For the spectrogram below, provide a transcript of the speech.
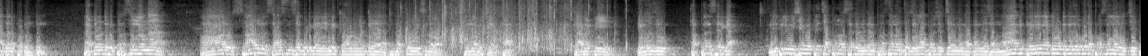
ఆధారపడి ఉంటుంది. అటువంటిది ప్రసన్న ఆరు సార్లు శాసనసభ్యుడిగా ఎన్నిక కావడం అంటే అతి తక్కువ వయసులో చిన్న విషయం కాదు. కాబట్టి ఈరోజు తప్పనిసరిగా నిధుల విషయం అయితే చెప్పనవసరం లేదు. నేను ప్రసన్నంతో జిల్లా పరిషత్ చైర్మన్గా పనిచేశాను. నాకు తెలియనటువంటి నిధులు కూడా ప్రసన్నలు చెప్పి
